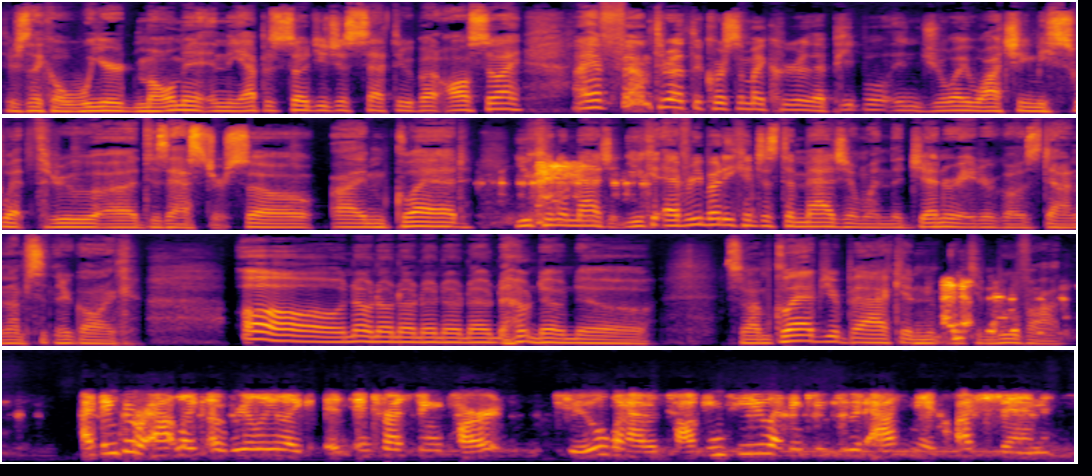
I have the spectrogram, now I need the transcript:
there's like a weird moment in the episode you just sat through, but also I I have found throughout the course of my career that people enjoy watching me sweat through a disaster. So I'm glad you can imagine. You can, everybody can just imagine when the generator goes down, and I'm sitting there going, "Oh no no no no no no no no no." So I'm glad you're back and we can move on. I think we were at like a really like an interesting part too when I was talking to you. I think you, you had asked me a question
